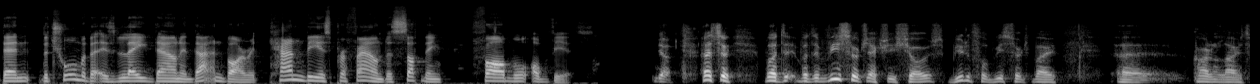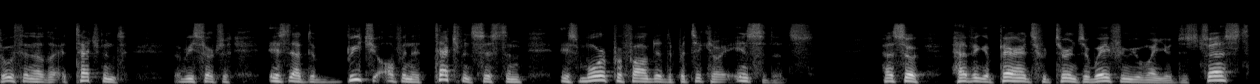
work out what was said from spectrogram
then the trauma that is laid down in that environment can be as profound as something far more obvious. Yeah, that's a, but but the research actually shows beautiful research by uh, Karlen Lyons Ruth and other attachment researchers is that the breach of an attachment system is more profound at the particular incidents. Uh, so having a parent who turns away from you when you're distressed,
